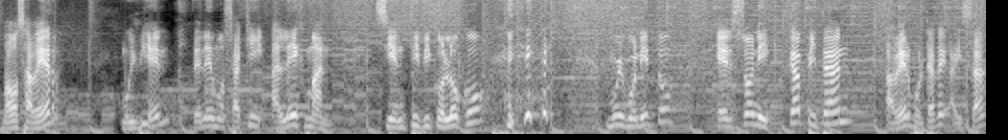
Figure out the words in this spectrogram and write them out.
Vamos a ver. Muy bien. Tenemos aquí a Legman, científico loco. Muy bonito. El Sonic Capitán. A ver, volteate, ahí está.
